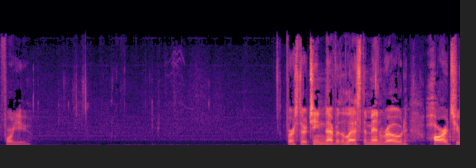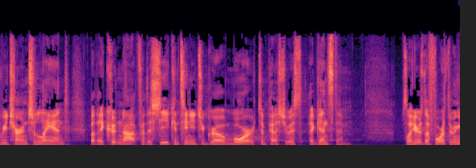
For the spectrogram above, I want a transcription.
for you. Verse 13 Nevertheless, the men rowed hard to return to land, but they could not, for the sea continued to grow more tempestuous against them. So here's the fourth thing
